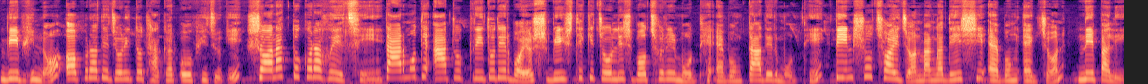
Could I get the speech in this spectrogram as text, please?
বিভিন্ন অপরাধে জড়িত থাকার অভিযোগে শনাক্ত করা হয়েছে। তার মধ্যে আটককৃতদের বয়স বিশ থেকে চল্লিশ বছরের মধ্যে এবং তাদের মধ্যে তিনশো ছয় জন বাংলাদেশি এবং একজন নেপালি।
